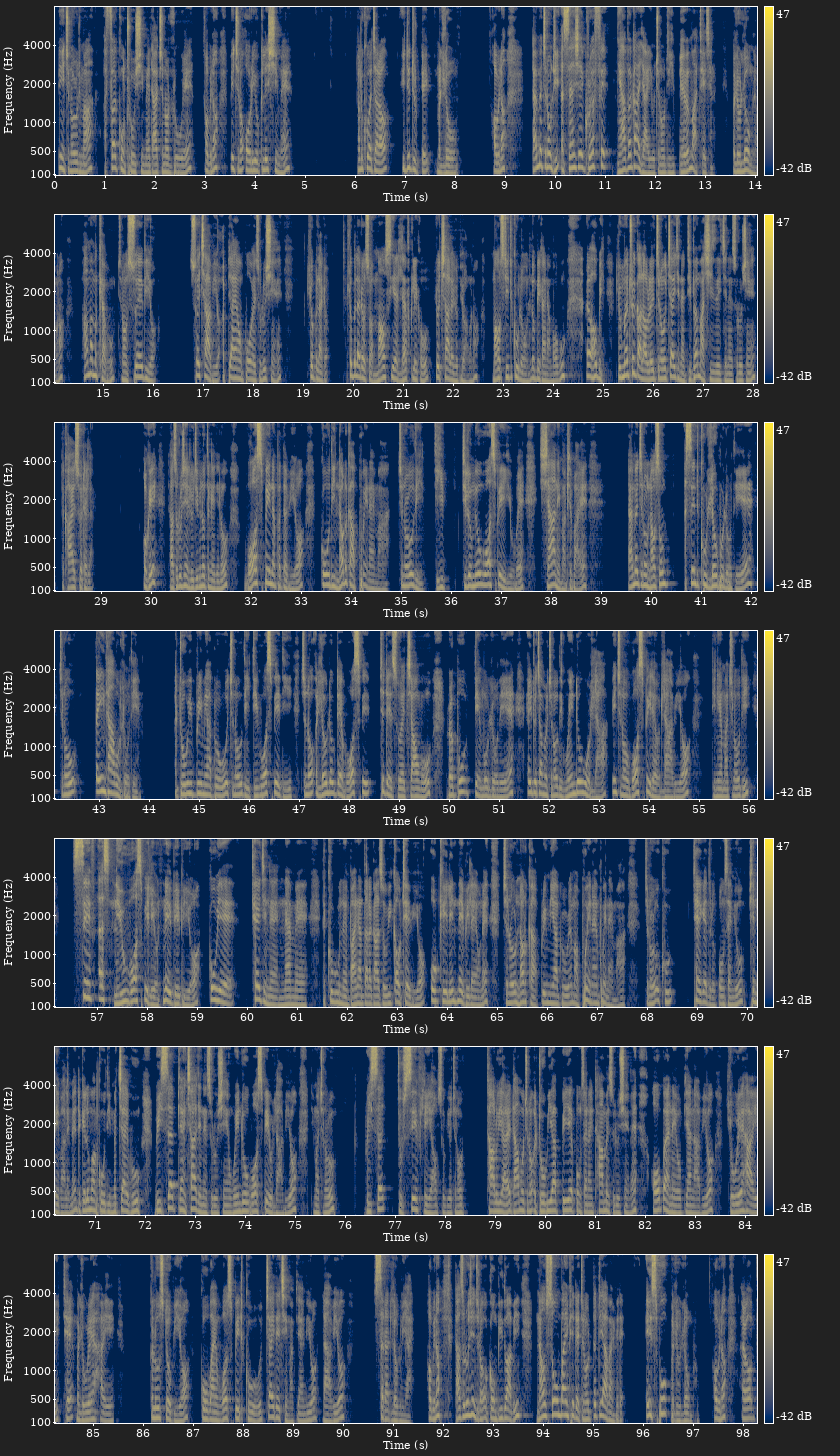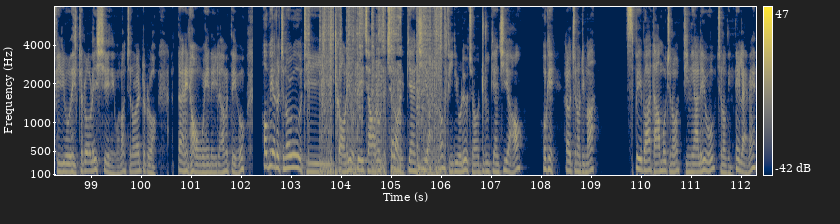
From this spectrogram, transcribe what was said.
ပြီးရင်ကျွန်တော်တို့ဒီမှာ effect control ရှိမယ်ဒါကျွန်တော်လိုတယ်ဟုတ်ပြီနော်ပြီးကျွန်တော် audio clip ရှိမယ်နောက်တစ်ခုကကြတော့ edit to tape မလိုဟုတ်ပြီနော် ဒါပေမဲ့ကျွန်တော်ဒီ essential graphic ညာဘက်ကအရာကြီးကိုကျွန်တော်ဒီဘယ်ဘက်မှာထည့်ချင်တယ်ဘယ်လိုလုပ်မလဲဗောနော်ဘာမှမခက်ဘူးကျွန်တော်ဆွဲပြီးတော့ဆွဲချပြီးတော့အပြာရောင်ပေါ်ရဆိုလို့ရှိရင်လွတ်ပလိုက်တော့လွတ်ပလိုက်တော့ဆိုတာ mouse ရဲ့ left click ကိုလွတ်ချလိုက်လို့ပြောပါတော့ mouse ကြီးတစ်ခုလုံးလွတ်ပြခိုင်းတာမဟုတ်ဘူးအဲ့တော့ဟုတ်ပြီ lumetric ကလောက်လဲကျွန်တော်ကြိုက်ချင်တဲ့ဒီဘက်မှာရှိစေချင်တယ်ဆိုလို့ရှိရင်တခါဆွဲထည့်လိုက် okay ဒါဆိုလို့ရှိရင်လူကြီးမင်းတို့တကယ်ကျွန်တော် wall space နဲ့ပတ်သက်ပြီးတော့ကိုဒီနောက်တစ်ခါဖွင့်နိုင်မှာကျွန်တော်တို့ဒီဒီဒီလိုမျိုး wall space ယူပဲရှားနေမှာဖြစ်ပါတယ် ဒါပေမဲ့ကျွန်တော်နောက်ဆုံးအဆင့်တစ်ခုလုပ်ဖို့လိုသေးတယ်ကျွန်တော်တင်ထားဖို့လိုသေးတယ် Adobe Premiere Pro ကိုကျွန်တော်တို့ဒီဒီ workspace ဒီကျွန်တော်အလုပ်လုပ်တဲ့ workspace ဖြစ်တယ်ဆိုတဲ့အကြောင်းကို report တင်ဖို့လိုသေးတယ်အဲ့ဒီတော့ကြောင့်မလို့ကျွန်တော်တို့ဒီ window ကိုလာပြီးကျွန်တော် workspace တွေကိုလာပြီးတော့ဒီနေရာမှာကျွန်တော်တို့ဒီ save as new workspace လေးကိုနှိပ်ပေးပြီးတော့ကိုယ့်ရဲ့ထည့်ခြင်းတဲ့နာမည်တစ်ခုခုနဲ့ဘာညာတရကဆိုပြီးကောက်ထည့်ပြီးတော့ okay လေးနှိပ်ပေးလိုက်အောင် ਨੇ ကျွန်တော်တို့နောက်တစ်ခါ Premiere Pro ထဲမှာဖွင့်တိုင်းဖွင့်တိုင်းမှာကျွန်တော်တို့အခု ထည့်ခဲ့သလိုပုံစံမျိုးဖြစ်နေပါလိမ့်မယ်တကယ်လို့မှကိုဒီမကြိုက်ဘူး reset ပြန်ချခြင်းနဲ့ဆိုလို့ရှိရင် window workspace ကိုလာပြီးတော့ဒီမှာကျွန်တော်တို့ reset to save layout ဆိုပြီးတော့ကျွန်တော်ထားလို့ရတယ်ဒါမှမဟုတ်ကျွန်တော် Adobe ကပေးတဲ့ပုံစံတိုင်းထားမယ်ဆိုလို့ရှိရင်လည်း all panel ကိုပြန်လာပြီးတော့လိုတဲ့ဟာတွေထည့်မလိုတဲ့ဟာတွေ close လုပ်ပြီးတော့ကိုပိုင် workspace တစ်ခုကိုကြိုက်တဲ့ချိန်မှာပြန်ပြီးတော့လာပြီးတော့ set up လုပ်လို့ရတယ်ဟုတ်ပြီနော်ဒါဆိုလို့ရှိရင်ကျွန်တော်အကုန်ပြီးသွားပြီနောက်ဆုံးပိုင်းဖြစ်တဲ့ကျွန်တော်တတိယပိုင်းဖြစ်တဲ့ export ဘယ်လိုလုပ်မလဲ ဟုတ်ပြီနော်အဲ့တော့ဗီဒီယိုတွေတော်တော်လေးရှည်နေပါတော့ကျွန်တော်လည်းတော်တော်အတန်နေတော့ဝင်နေလားမသိဘူးဟုတ်ပြီအဲ့တော့ကျွန်တော်တို့ဒီကောင်လေးကိုတေးချအောင်လို့တစ်ချက်လောက်လေးပြန်ကြည့်အောင်နော်ဗီဒီယိုလေးကိုကျွန်တော်အတူတူပြန်ကြည့်အောင်โอเคအဲ့တော့ကျွန်တော်ဒီမှာ space bar ဒါမှမဟုတ်ကျွန်တော်ဒီနေရာလေးကိုကျွန်တော်ဒီနှိပ်လိုက်မယ်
